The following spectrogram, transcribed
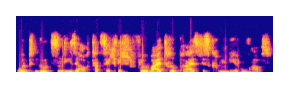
und nutzen diese auch tatsächlich für weitere Preisdiskriminierung aus.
